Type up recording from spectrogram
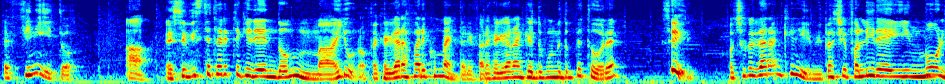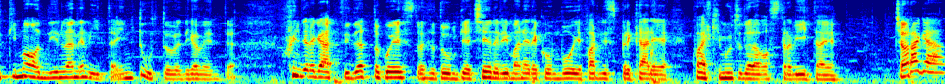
è finito. Ah, e se vi state chiedendo, mm, ma io non fai cagare a fare i commentari, fare cagare anche dopo un doppiatore? Sì, Faccio cagare anche lì, mi piace fallire in molti modi nella mia vita, in tutto praticamente. Quindi ragazzi, detto questo, è stato un piacere rimanere con voi e farvi sprecare qualche minuto della vostra vita e... Ciao raga!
